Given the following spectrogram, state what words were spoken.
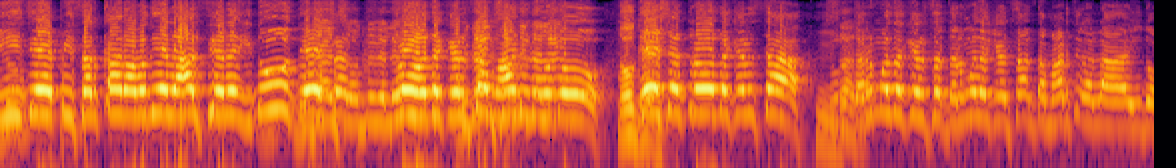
ಬಿಜೆಪಿ ಸರ್ಕಾರ ಅವಧಿಯಲ್ಲಿ ಆರಿಸಿದರೆ ಇದು ದೇಶ ದ್ರೋಹದ ಕೆಲಸ ಮಾಡಿರೋದು ಮಾಡಿರುವುದು ದೇಶ ದ್ರೋಹದ ಕೆಲಸ. ಧರ್ಮದ ಕೆಲಸ ಧರ್ಮದ ಕೆಲಸ ಅಂತ ಮಾಡ್ತಿರಲ್ಲ ಇದು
